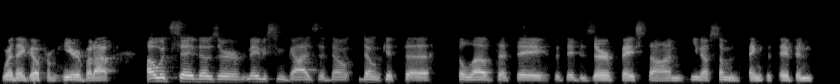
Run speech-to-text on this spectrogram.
where they go from here. But i I would say those are maybe some guys that don't don't get the the love that they that they deserve based on you know some of the things that they've been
